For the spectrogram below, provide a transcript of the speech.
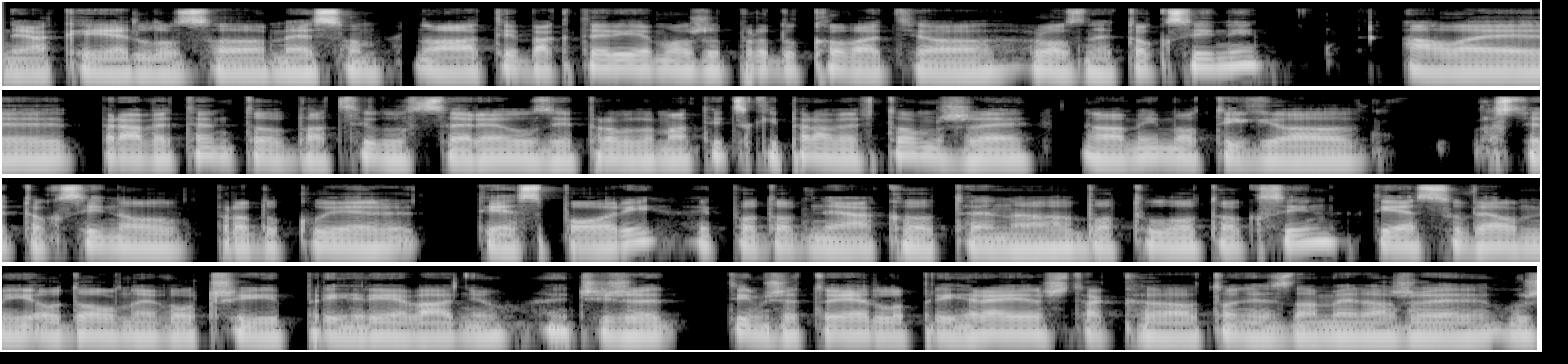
nejaké jedlo s mesom. No a tie baktérie môžu produkovať rôzne toxíny, ale práve tento Bacillus cereus je problematický práve v tom, že mimo tých vlastne toxínov produkuje tie spory, aj podobne ako ten botulotoxín, tie sú veľmi odolné voči prihrievaniu. Čiže tým, že to jedlo prihreješ, tak to neznamená, že už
